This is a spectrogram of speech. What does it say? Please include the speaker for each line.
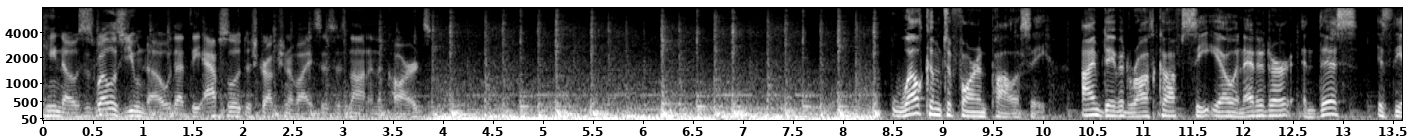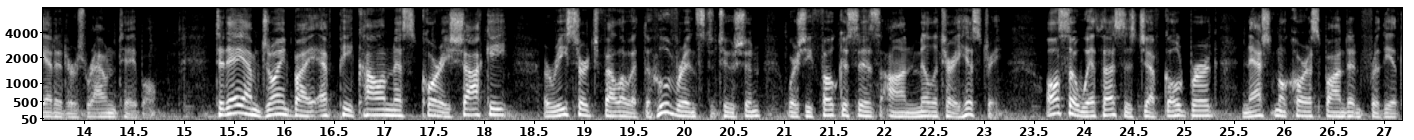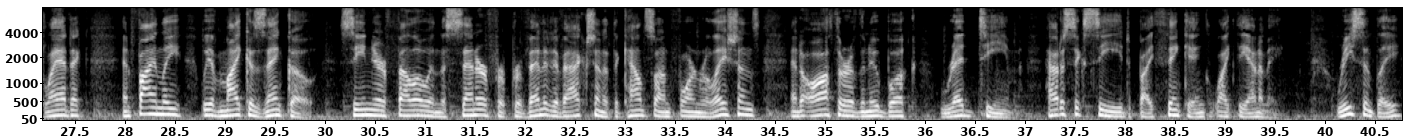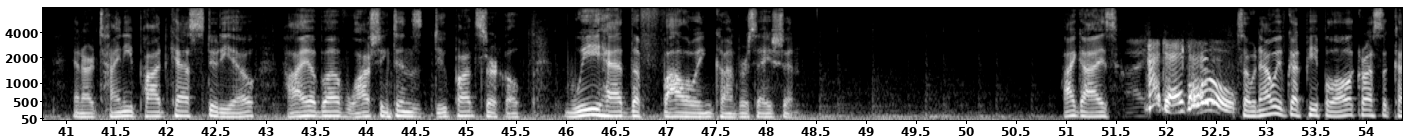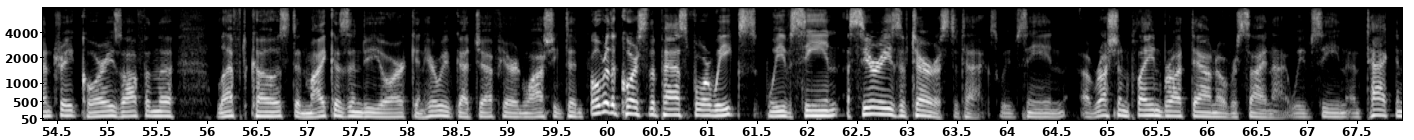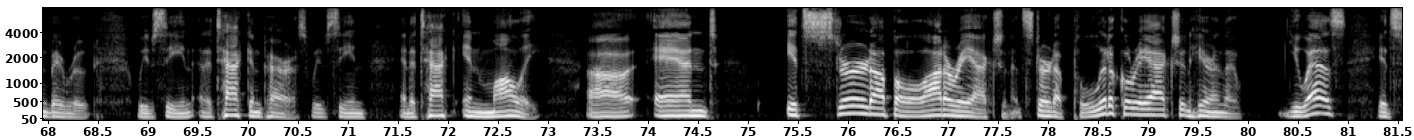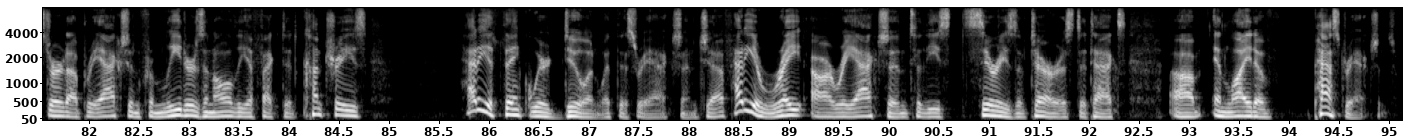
Speaker 1: he knows, as well as you know, that the absolute destruction of ISIS is not in the cards.
Speaker 2: Welcome to Foreign Policy. I'm David Rothkopf, CEO and editor, and this is the Editor's Roundtable. Today I'm joined by FP columnist Kori Schake, a research fellow at the Hoover Institution, where she focuses on military history. Also with us is Jeff Goldberg, national correspondent for The Atlantic. And finally, we have Micah Zenko, senior fellow in the Center for Preventative Action at the Council on Foreign Relations and author of the new book, Red Team How to Succeed by Thinking Like the Enemy. Recently, in our tiny podcast studio high above Washington's Dupont Circle, we had the following conversation. Hi, guys.
Speaker 3: Hi, David.
Speaker 2: So now we've got people all across the country. Kori's off in the left coast, and Micah's in New York, and here we've got Jeff here in Washington. Over the course of the past four weeks, we've seen a series of terrorist attacks. We've seen a Russian plane brought down over Sinai. We've seen an attack in Beirut. We've seen an attack in Paris. We've seen an attack in Mali. Uh, and it stirred up a lot of reaction. It stirred up political reaction here in the U.S. It stirred up reaction from leaders in all the affected countries. How do you think we're doing with this reaction, Jeff? How do you rate our reaction to these series of terrorist attacks um, in light of past reactions?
